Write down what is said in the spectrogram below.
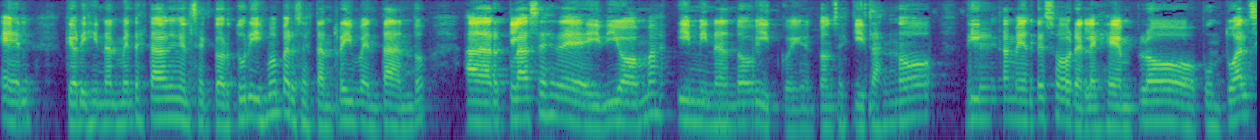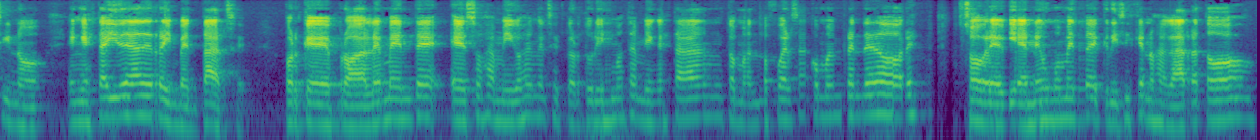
él que originalmente estaban en el sector turismo, pero se están reinventando a dar clases de idiomas y minando Bitcoin. Entonces, quizás no directamente sobre el ejemplo puntual, sino en esta idea de reinventarse porque probablemente esos amigos en el sector turismo también están tomando fuerza como emprendedores. Sobreviene un momento de crisis que nos agarra a todos.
